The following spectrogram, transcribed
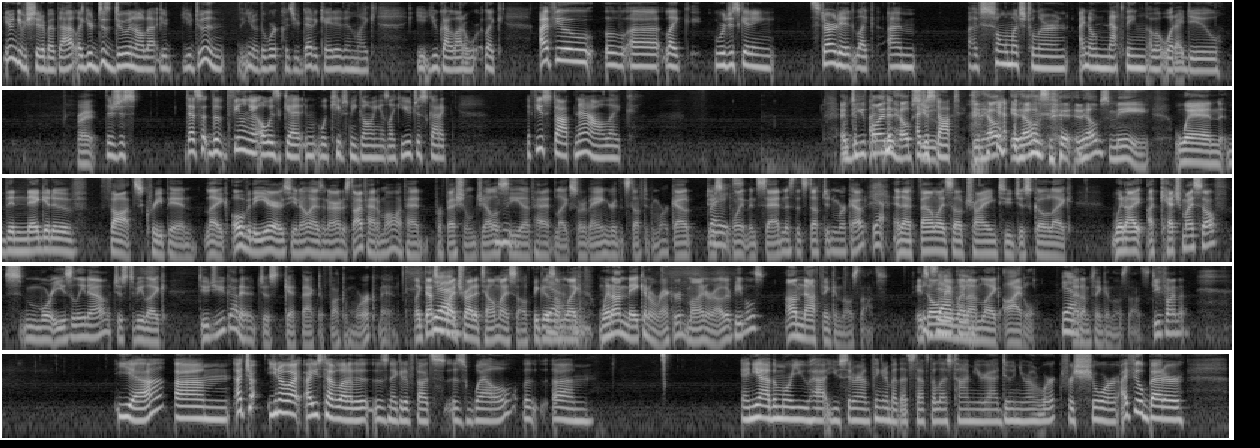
you don't give a shit about that. Like you're just doing all that. You're you're doing you know the work because you're dedicated and like you, you got a lot of work. Like I feel uh, like we're just getting started. Like I'm, I have so much to learn. I know nothing about what I do. Right. There's just that's the feeling I always get, and what keeps me going is like you just gotta. If you stop now, like And do you find it helps I you? just stopped. It help it helps it helps me when the negative thoughts creep in. Like over the years, you know, as an artist, I've had them all. I've had professional jealousy. I've had like sort of anger that stuff didn't work out, Mm-hmm. Right. disappointment, sadness that stuff didn't work out. Yeah. And I found myself trying to just go like, when I, I catch myself more easily now, just to be like, dude, you gotta just get back to fucking work, man. Like that's what I try to tell myself because Yeah, I'm like, yeah. when I'm making a record, mine or other people's, I'm not thinking those thoughts. It's only when I'm like idle Yeah. that I'm thinking those thoughts. Do you find that? Yeah. Um, I try, you know, I, I used to have a lot of the, those negative thoughts as well. Um, and yeah, the more you ha- you sit around thinking about that stuff, the less time you're uh, doing your own work for sure. I feel better.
